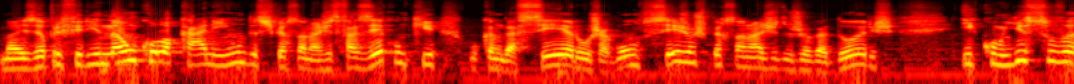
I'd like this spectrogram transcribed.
Mas eu preferi não colocar nenhum desses personagens, fazer com que o cangaceiro, o jagunço sejam os personagens dos jogadores, e com isso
